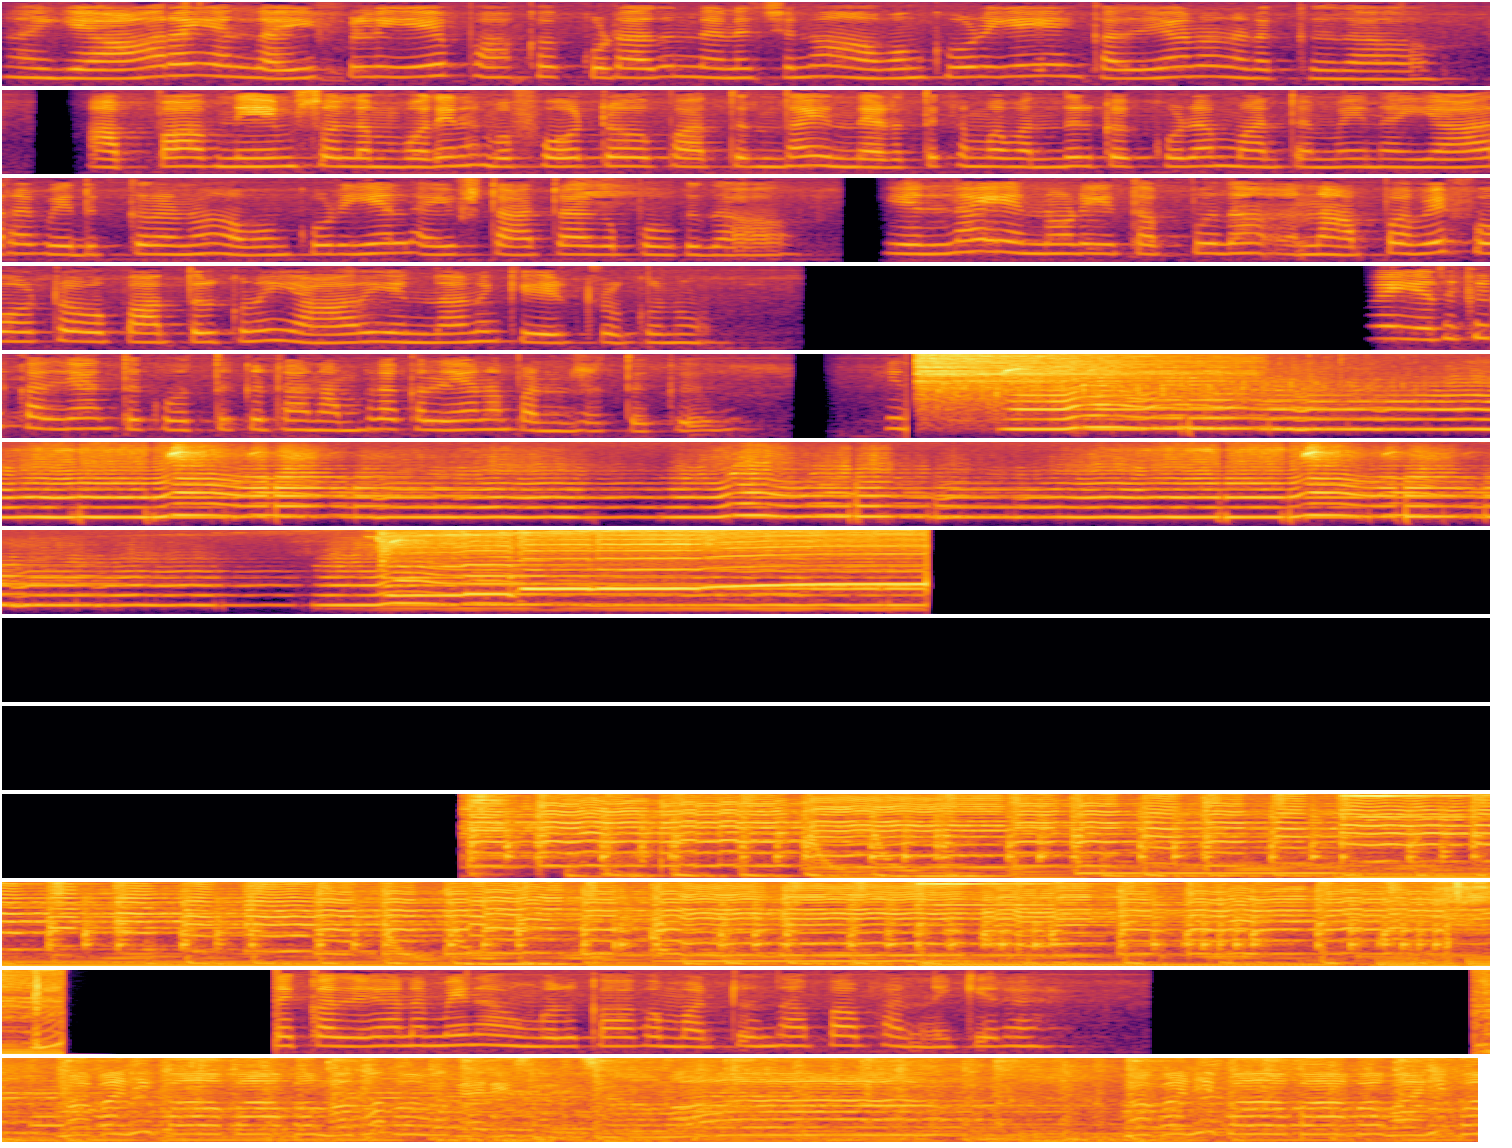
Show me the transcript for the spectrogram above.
நான் யாரை என் லைஃப்லையே பார்க்கக்கூடாதுன்னு நினச்சேன்னா அவன் கூடயே என் கல்யாணம் நடக்குதா? அப்பா நேம் சொல்லும் போதே நம்ம ஃபோட்டோவை பார்த்துருந்தா இந்த இடத்துக்கு நம்ம வந்திருக்க கூட மாட்டோமே. நான் யாரை வெறுக்கிறேனோ அவன் கூடயே லைஃப் ஸ்டார்ட் ஆக போகுதா? எல்லாம் என்னுடைய தப்பு தான். நான் அப்போவே ஃபோட்டோவை பார்த்துருக்கணும். யார் என்னன்னு கேட்டிருக்கணும். எதுக்கு கல்யாணத்துக்கு ஒத்துக்கிட்டா நம்மள கல்யாணம் பண்ணுறதுக்கு கல்யாணமே நான் உங்களுக்காக மட்டும்தான்ப்பா பண்ணிக்கிறேன்.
